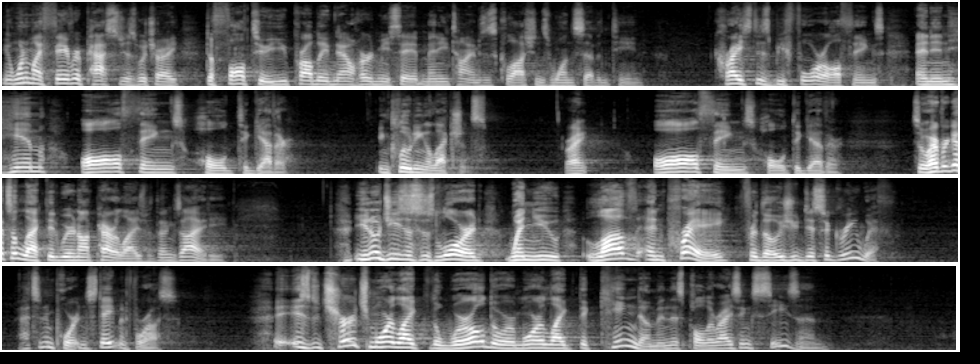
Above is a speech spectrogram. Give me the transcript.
You know, one of my favorite passages, which I default to, you probably have now heard me say it many times, is Colossians 1:17. Christ is before all things, and in him all things hold together, including elections. Right? All things hold together. So whoever gets elected, we're not paralyzed with anxiety. You know Jesus is Lord when you love and pray for those you disagree with. That's an important statement for us. Is the church more like the world or more like the kingdom in this polarizing season?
